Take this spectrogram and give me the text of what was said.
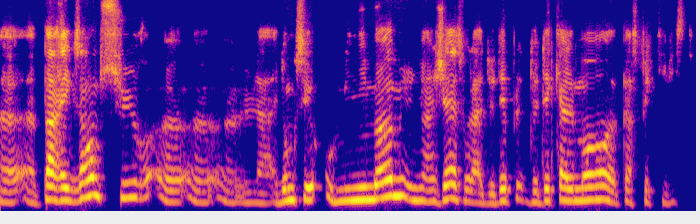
euh, par exemple sur la, donc c'est au minimum un geste voilà, de, de décalement perspectiviste.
